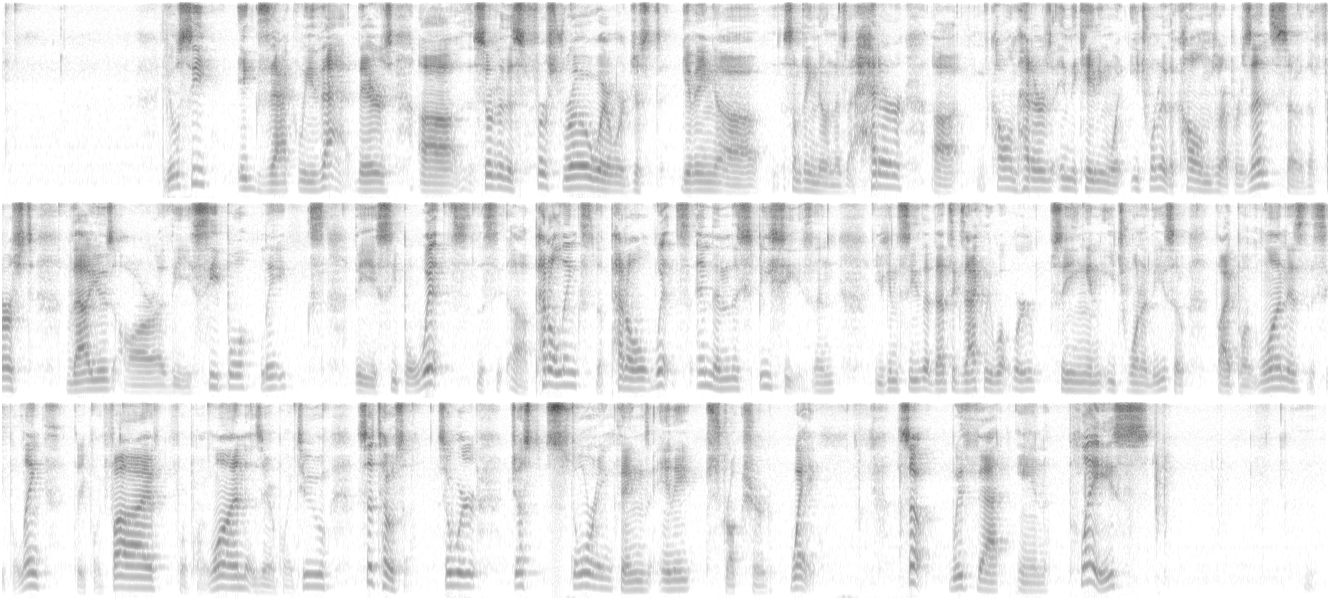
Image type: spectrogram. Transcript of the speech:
You'll see exactly that. There's uh, sort of this first row where we're just giving uh, something known as a header, uh, column headers indicating what each one of the columns represents. So the first values are the sepal lengths, the sepal widths, the uh, petal lengths, the petal widths, and then the species. And you can see that that's exactly what we're seeing in each one of these. So 5.1 is the sepal length, 3.5, 4.1, 0.2, setosa. So we're just storing things in a structured way. So with that in place,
